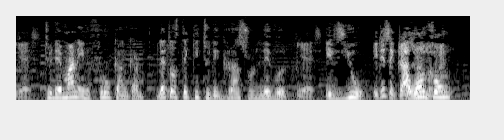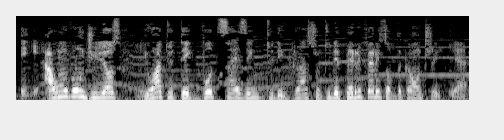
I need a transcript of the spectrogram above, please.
Yes, to the man in Furukankan. Let us take it to the grassroots level. yes. It's you. It is a grassroots level. I want from Julius, you had to take vote sizing to the grassroots, to the peripheries of the country. Yeah.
